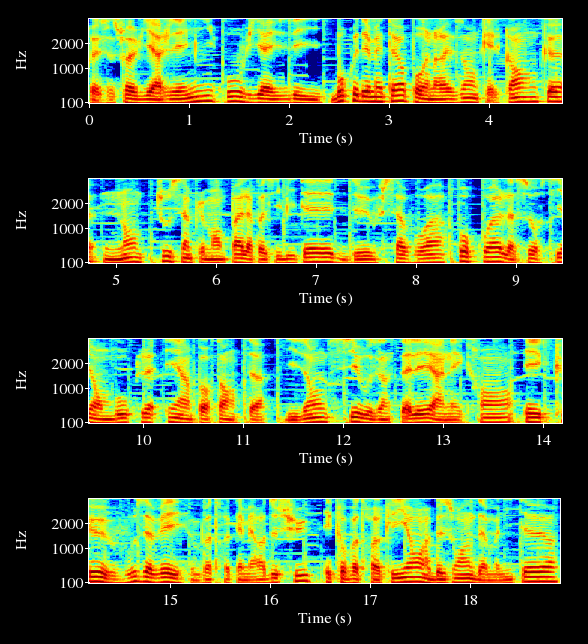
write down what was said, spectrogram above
que ce soit via HDMI ou via SDI. Beaucoup d'émetteurs pour une raison quelconque n'ont tout simplement pas la possibilité de savoir pourquoi la sortie en boucle est importante. Disons si vous installez un écran et que vous avez votre caméra dessus et que votre client a besoin d'un moniteur,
